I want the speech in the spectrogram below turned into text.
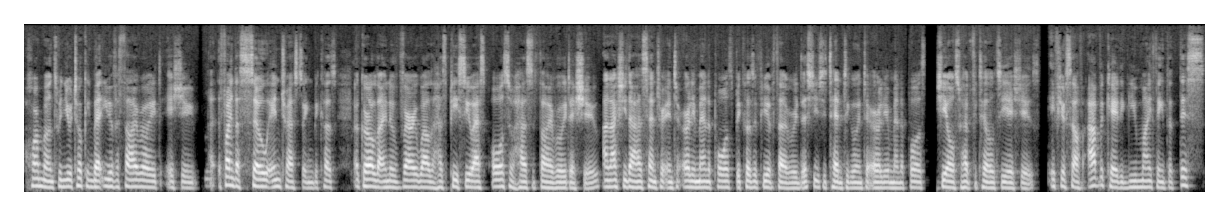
hormones. When you were talking about you have a thyroid issue. I find that so interesting because a girl that i know very well that has pcos also has a thyroid issue. And actually that has sent her into early menopause because if you have thyroid issues you tend to go into earlier menopause. She also had fertility issues. If you're self-advocating you might think that this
